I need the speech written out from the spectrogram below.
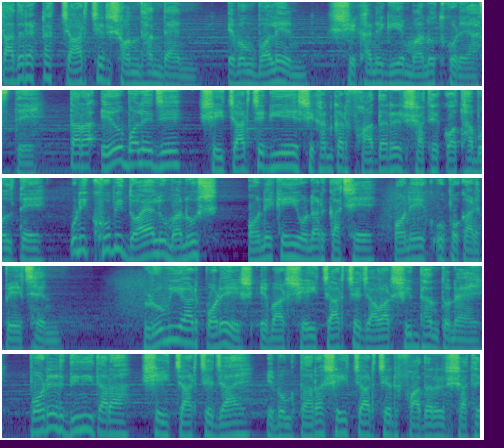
তাদের একটা চার্চের সন্ধান দেন এবং বলেন, সেখানে গিয়ে মানত করে আসতে। তারা এও বলে যে, সেই চার্চে গিয়ে সেখানকার ফাদারের সাথে কথা বলতে উনি খুবই দয়ালু মানুষ, অনেকেই ওনার কাছে অনেক উপকার পেয়েছেন। রুমি আর পরেশ এবার সেই চার্চে যাওয়ার সিদ্ধান্ত নেয়। পরের দিনই তারা সেই চার্চে যায় এবং তারা সেই চার্চের ফাদারের সাথে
